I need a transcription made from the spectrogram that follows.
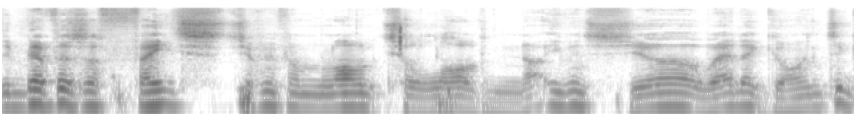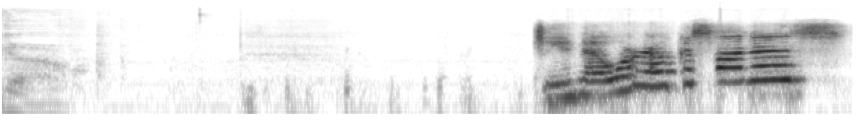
the rivers of fate, jumping from log to log, not even sure where they're going to go. Do you know where Okusan is?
